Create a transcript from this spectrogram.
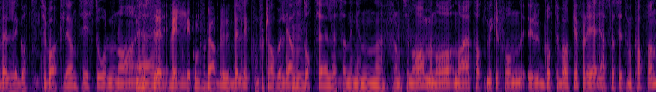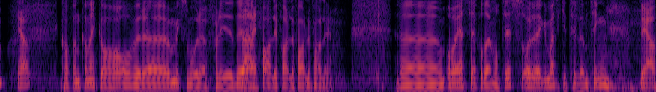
veldig godt tilbakelent i stolen nå. Du ser er veldig komfortabel ut. veldig komfortabel. Jeg har Mm. stått hele sendingen fram til nå, men nå, nå har jeg tatt mikrofonen godt tilbake, fordi jeg skal sitte med kaffen. Ja. Kaffen kan jeg ikke ha over uh, miksebordet, fordi det Nei. er farlig, farlig, farlig. farlig. Uh, og jeg ser på deg, Mattis, og legger merke til en ting. ja.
